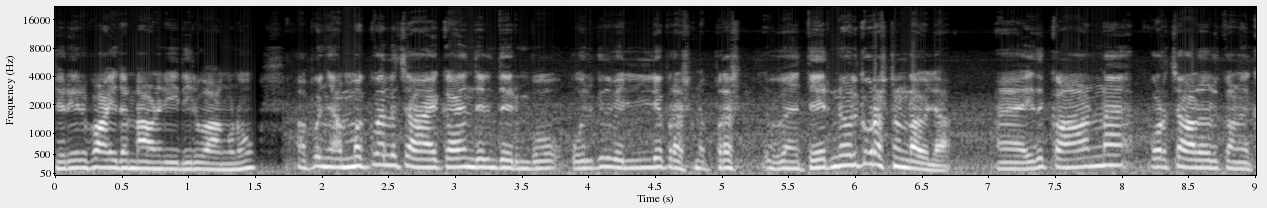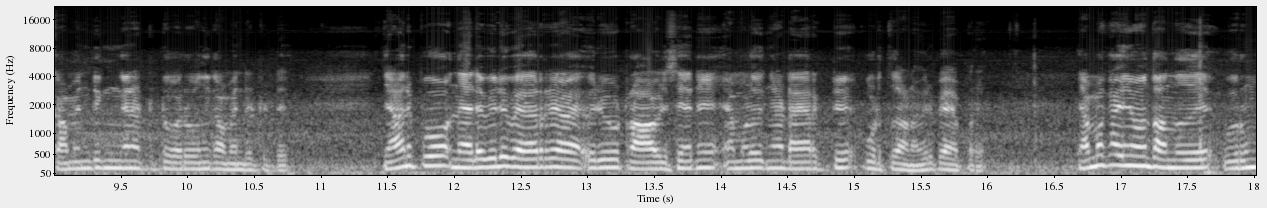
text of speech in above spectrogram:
ചെറിയൊരു ഫായ്ദ ഉണ്ടാവുന്ന രീതിയിൽ വാങ്ങണു. അപ്പോൾ നമുക്ക് വല്ല ചായക്കായ എന്തെങ്കിലും തരുമ്പോൾ ഓർക്ക് വലിയ പ്രശ്നം പ്രശ്ന തരുന്നവർക്ക് പ്രശ്നം ഉണ്ടാവില്ല. ഇത് കാണുന്ന കുറച്ച് ആളുകൾക്കാണ് കമന്റ് ഇങ്ങനെ ഇട്ടിട്ട് ഓരോന്ന് കമന്റ് ഇട്ടിട്ട്. ഞാനിപ്പോൾ നിലവിൽ വേറൊരു ഒരു ട്രാവൽസിന് നമ്മൾ ഇങ്ങനെ ഡയറക്റ്റ് കൊടുത്തതാണ് ഒരു പേപ്പർ നമുക്ക് അതിന് തന്നത് വെറും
